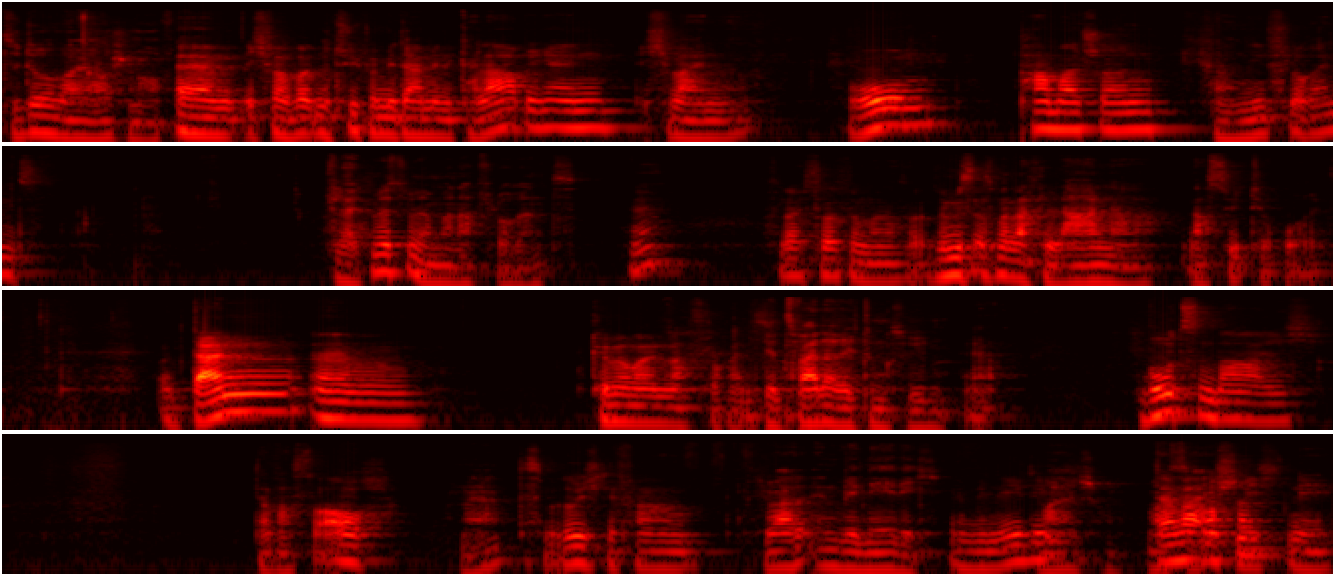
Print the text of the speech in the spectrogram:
Südtirol war ja auch schon auf. Ähm, ich war natürlich bei mir daheim in Kalabrien, ich war in Rom, ein paar Mal schon. Ich war nie in Florenz. Vielleicht müssen wir mal nach Florenz. Ja? Vielleicht sollten wir mal nach Wir müssen erstmal nach Lana, nach Südtirol. Und dann ähm, können wir mal nach Florenz. Jetzt weiter Richtung Süden. Ja. Bozen war ich. Da warst du auch. Ja? Das sind wir durchgefahren. Ich war in Venedig. In Venedig. War ich schon. Da Warst war ich schon? nicht, nee.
